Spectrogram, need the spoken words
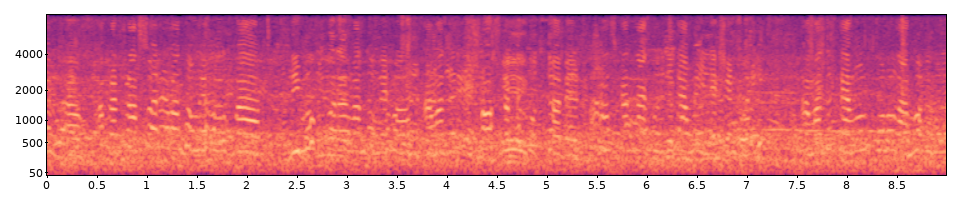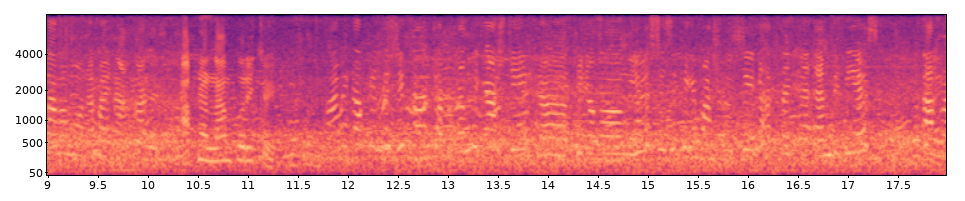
আপনার ট্রান্সফারের মাধ্যমে হোক বা রিমুভ করার মাধ্যমে হোক আমাদের এই সংস্কারটা করতে হবে। সংস্কার না করে যদি আমরা ইলেকশন করি আমাদের তেমন কোনো লাভ হবে বলে আমার মনে হয় না। আপনার নাম পরিচয়? আমি ডক্টর লুসি খান চট্টগ্রাম থেকে আসছি চিটগং ইউএসসিসি থেকে পাশ করছি ডাক্তার এমবিবিএস তারপর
